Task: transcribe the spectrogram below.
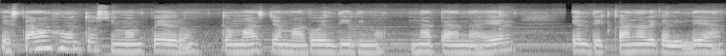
Estaban juntos Simón Pedro, Tomás llamado el Dídimo, Natanael, el de Cana de Galilea,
